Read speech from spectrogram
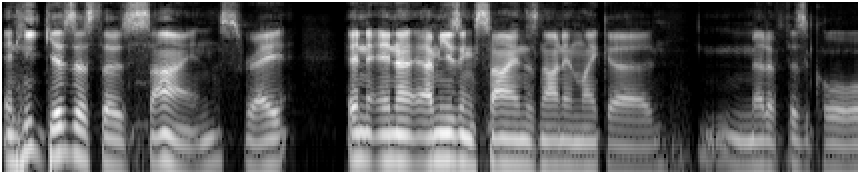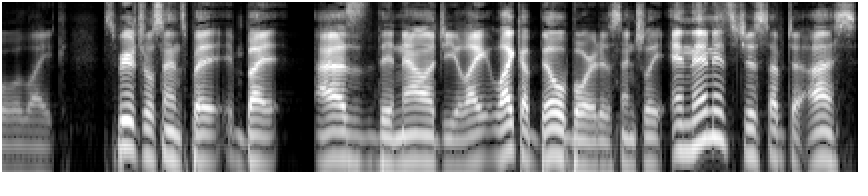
and he gives us those signs, right? And and I'm using signs not in like a metaphysical like spiritual sense, but but as the analogy, like like a billboard essentially. And then it's just up to us.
